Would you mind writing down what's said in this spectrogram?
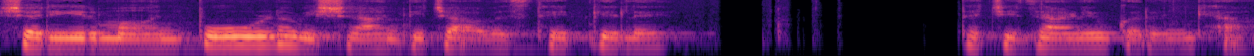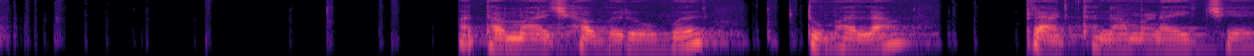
शरीर मन पूर्ण विश्रांतीच्या अवस्थेत गेले त्याची जाणीव करून घ्या. आता माझ्याबरोबर तुम्हाला प्रार्थना म्हणायची आहे.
